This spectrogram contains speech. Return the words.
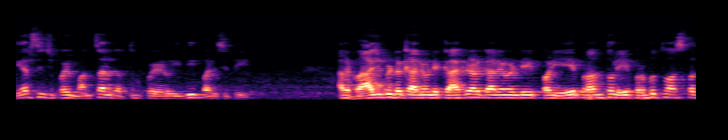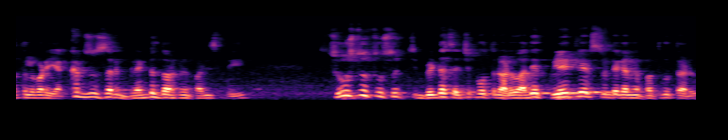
నీరసించిపోయి మంచానికి అతుకుపోయాడు ఇది పరిస్థితి. అక్కడ రాజమండ్రి కానివ్వండి కాకినాడ కానివ్వండి మరి ఏ ప్రాంతంలో ఏ ప్రభుత్వ ఆసుపత్రులు కూడా ఎక్కడ చూసారు బ్లడ్ దొరకని పరిస్థితి. చూస్తూ చూస్తూ బిడ్డ చచ్చిపోతున్నాడు. అదే ప్లేట్లెట్స్ ఉంటే కనుక బతుకుతాడు.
